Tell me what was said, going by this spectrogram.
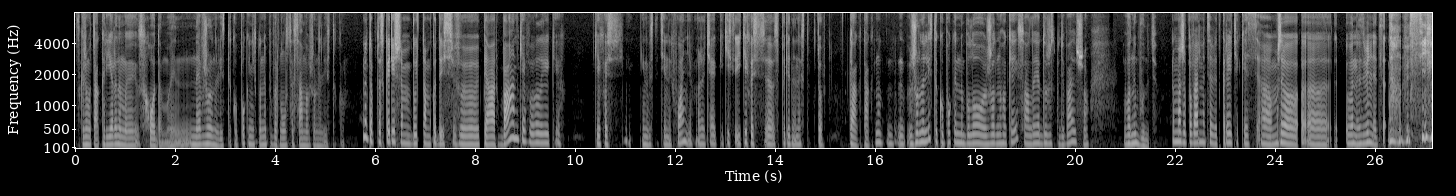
скажімо так, кар'єрними сходами, не в журналістику, поки ніхто не повернувся саме в журналістику. Ну, тобто, скоріше, мабуть, там кудись в піар банків великих, якихось інвестиційних фондів, може, чи яких, якихось е, споріднених структур. Так, так. Ну, Журналістику поки не було жодного кейсу, але я дуже сподіваюся, що вони будуть. Ну, Може, повернеться, відкриють якесь, е, можливо, е, вони звільняться всі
